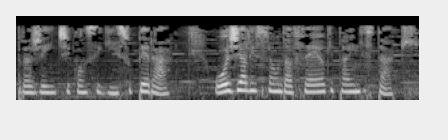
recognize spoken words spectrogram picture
para a gente conseguir superar. Hoje a lição da fé é o que está em destaque,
